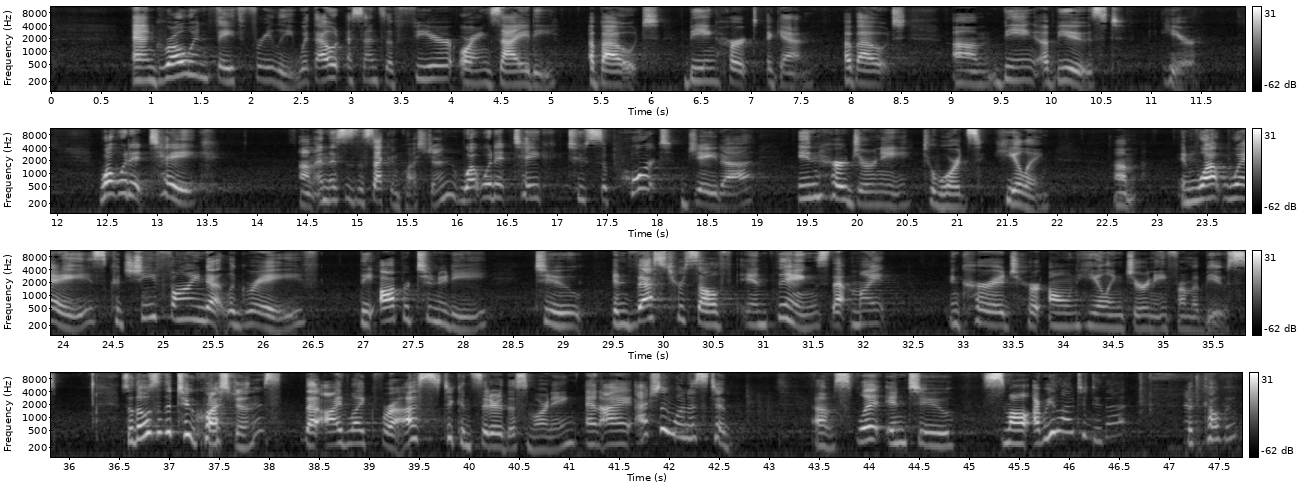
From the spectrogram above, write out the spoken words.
and grow in faith freely without a sense of fear or anxiety about being hurt again, about um, being abused here? What would it take um, and this is the second question What would it take to support Jada in her journey towards healing? Um, in what ways could she find at LaGrave the opportunity to invest herself in things that might encourage her own healing journey from abuse? So, those are the two questions that I'd like for us to consider this morning. And I actually want us to um, split into small. Are we allowed to do that with COVID?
